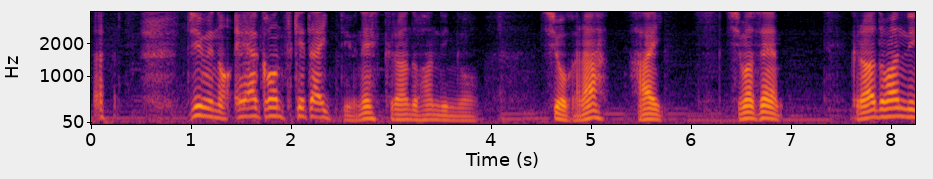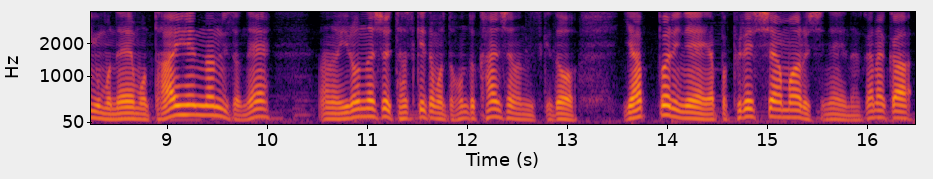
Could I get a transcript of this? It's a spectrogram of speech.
ジムのエアコンつけたいっていうねクラウドファンディングをしようかな。はい。しません。クラウドファンディングもねもう大変なんですよね。あのいろんな人に助けてもらって本当感謝なんですけどやっぱりねやっぱプレッシャーもあるしねなかなか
